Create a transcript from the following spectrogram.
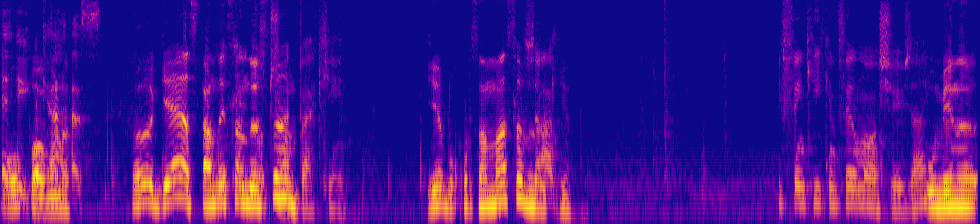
Hoppa bana. Oh Gaz, kandaysan dostum. Ye bu kursanmazsa bizi bakayım. You think he can fill my shoes, eh? U beni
